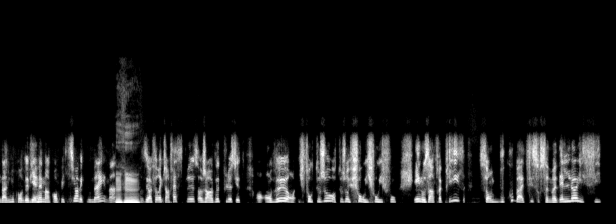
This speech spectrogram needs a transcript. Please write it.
dans nous qu'on devient même en compétition avec nous-mêmes. Hein? Mm-hmm. On se dit, il faudrait que j'en fasse plus, oh, j'en veux plus. On, veut, il faut toujours, toujours, il faut, il faut, il faut. Et nos entreprises sont beaucoup bâtis sur ce modèle-là ici.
